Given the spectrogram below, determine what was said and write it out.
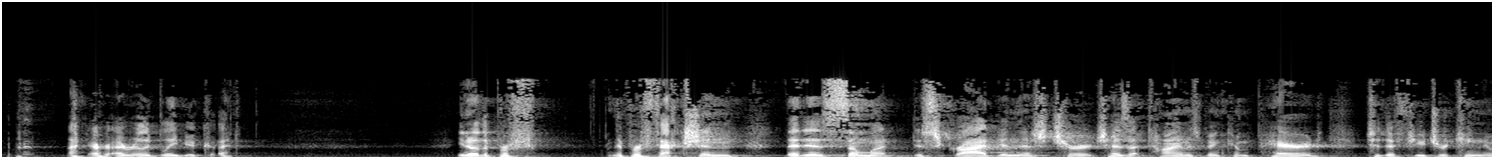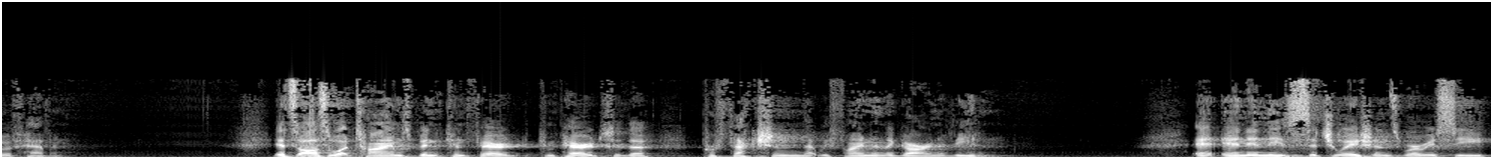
I, I, really believe you could. You know, the, perf- the perfection that is somewhat described in this church has at times been compared to the future kingdom of heaven. It's also at times been compared, compared to the perfection that we find in the Garden of Eden. And, and in these situations where we see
